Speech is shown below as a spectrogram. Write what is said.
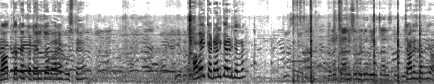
बात करते हैं कटहल के बारे में पूछते हैं। हाँ भाई कटहल क्या रेट चल रहा है? चालीस रुपए किलो भैया चालीस कर दिया?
